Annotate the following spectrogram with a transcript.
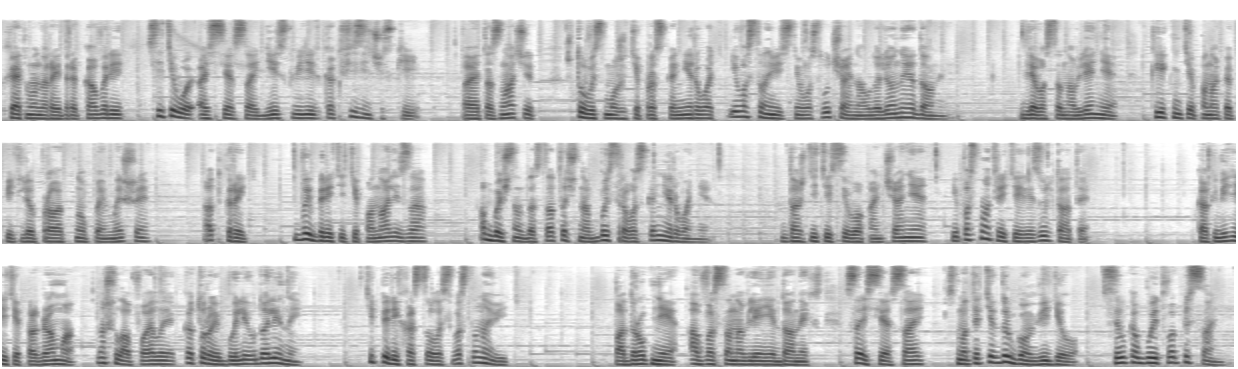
Hetman RAID Recovery сетевой ICSI диск видит как физический, а это значит, что вы сможете просканировать и восстановить с него случайно удаленные данные. Для восстановления кликните по накопителю правой кнопкой мыши Открыть. Выберите тип анализа. Обычно достаточно быстрого сканирования. Дождитесь его окончания и посмотрите результаты. Как видите программа нашла файлы которые были удалены. Теперь их осталось восстановить. Подробнее о восстановлении данных с ICSI смотрите в другом видео, ссылка будет в описании.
